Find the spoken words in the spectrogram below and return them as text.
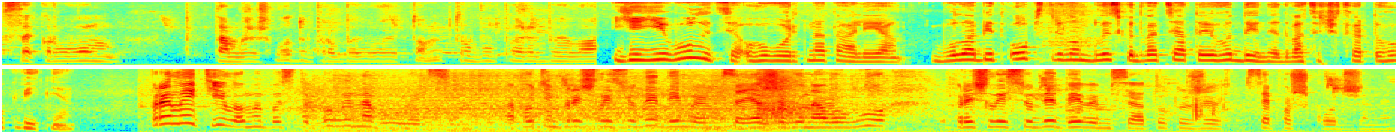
все кругом. Там же ж воду пробило, там трубу перебило. Її вулиця, говорить Наталія, була під обстрілом близько 20-ї години, 24 квітня. Прилетіло, ми були на вулиці, а потім прийшли сюди, дивимося. Я живу на углу, прийшли сюди, дивимося, а тут уже все пошкоджене.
